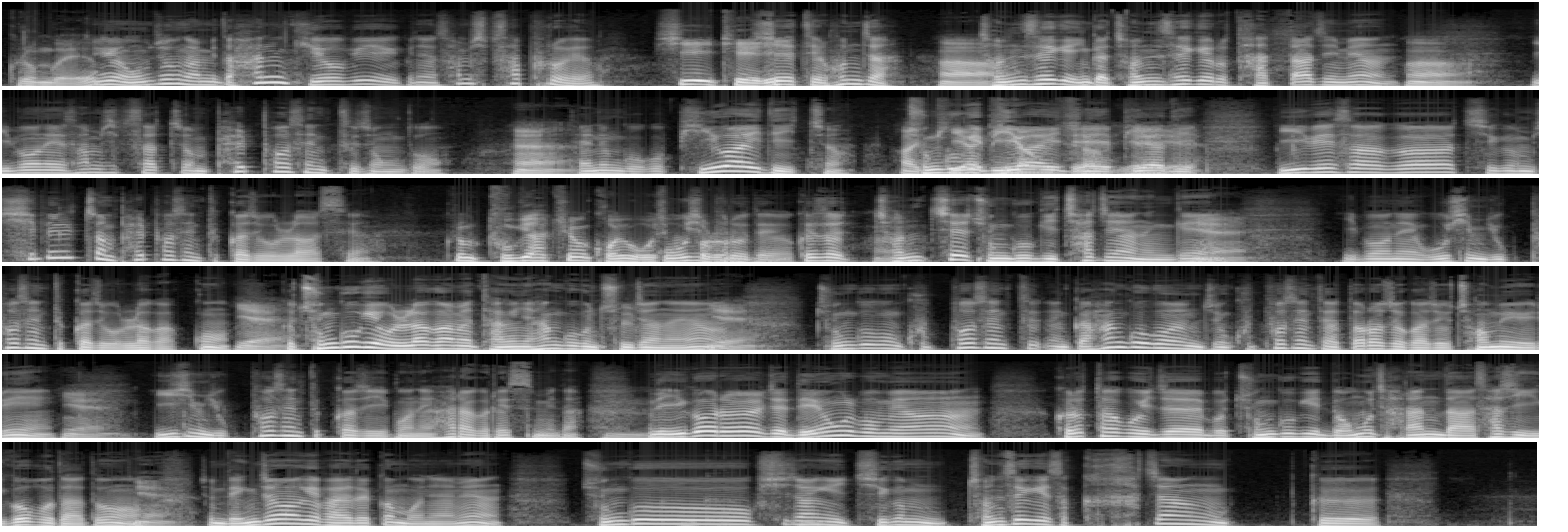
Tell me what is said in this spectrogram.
그런 거예요? 이게 엄청납니다. 한 기업이 그냥 34%예요. CATL CATL 혼자 어. 전 세계 그러니까 전 세계로 다 따지면 어. 이번에 34.8% 정도 네. 되는 거고 BYD 있죠. 아, 중국의 BYD, 네, BYD 예, 예. 이 회사가 지금 11.8%까지 올라왔어요. 그럼 두 개 합치면 거의 50%. 50% 돼요. 그래서 어. 전체 중국이 차지하는 게 예. 이번에 56%까지 올라갔고 예. 그 중국이 올라가면 당연히 한국은 줄잖아요. 예. 중국은 9% 그러니까 한국은 지금 9%가 떨어져 가지고 점유율이 예. 26%까지 이번에 하락을 했습니다. 음. 근데 이거를 이제 내용을 보면 그렇다고 이제 뭐 중국이 너무 잘한다. 사실 이거보다도 예. 좀 냉정하게 봐야 될 건 뭐냐면 중국 그러니까. 시장이 음. 지금 전 세계에서 가장 그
